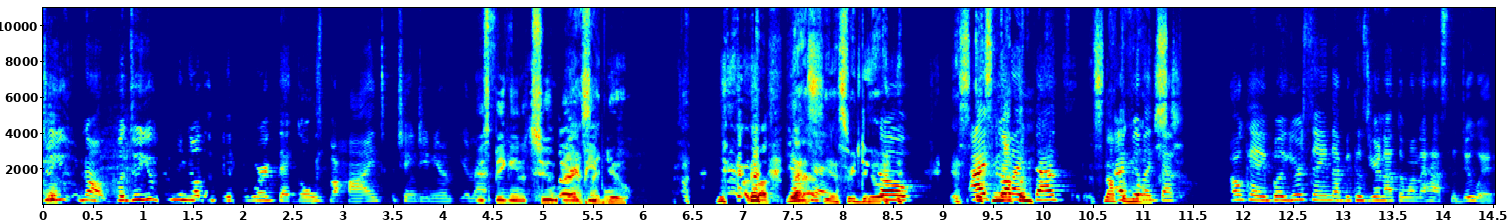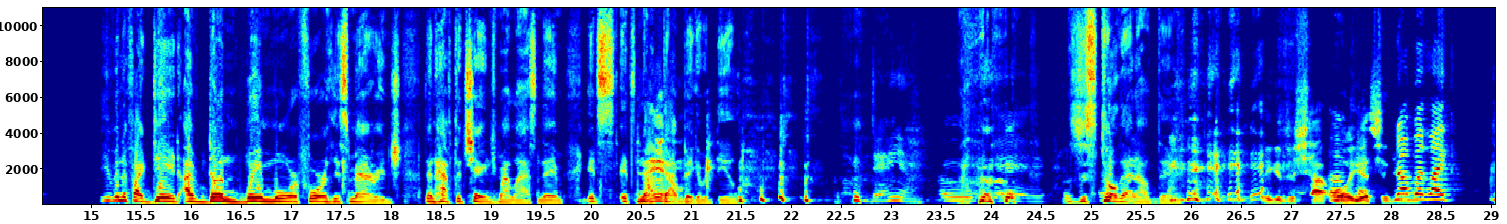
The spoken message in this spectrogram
Do you no? But do you really know the paperwork that goes behind changing your your last You're speaking name? to two married yes, people. I was about to say yes, Okay. yes, we do. So it's I feel not like the that's it's not I the feel most. like that. Okay, but you're saying that because you're not the one that has to do it. Even if I did, I've done way more for this marriage than have to change my last name. It's it's not Damn. that big of a deal. Damn. Okay. Let's just throw that out there. Nigga just shot all Okay. your shit. No, down. but like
